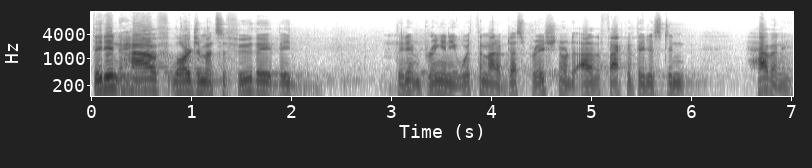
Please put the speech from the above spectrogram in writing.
They didn't have large amounts of food. They, they, they didn't bring any with them out of desperation or out of the fact that they just didn't have any.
